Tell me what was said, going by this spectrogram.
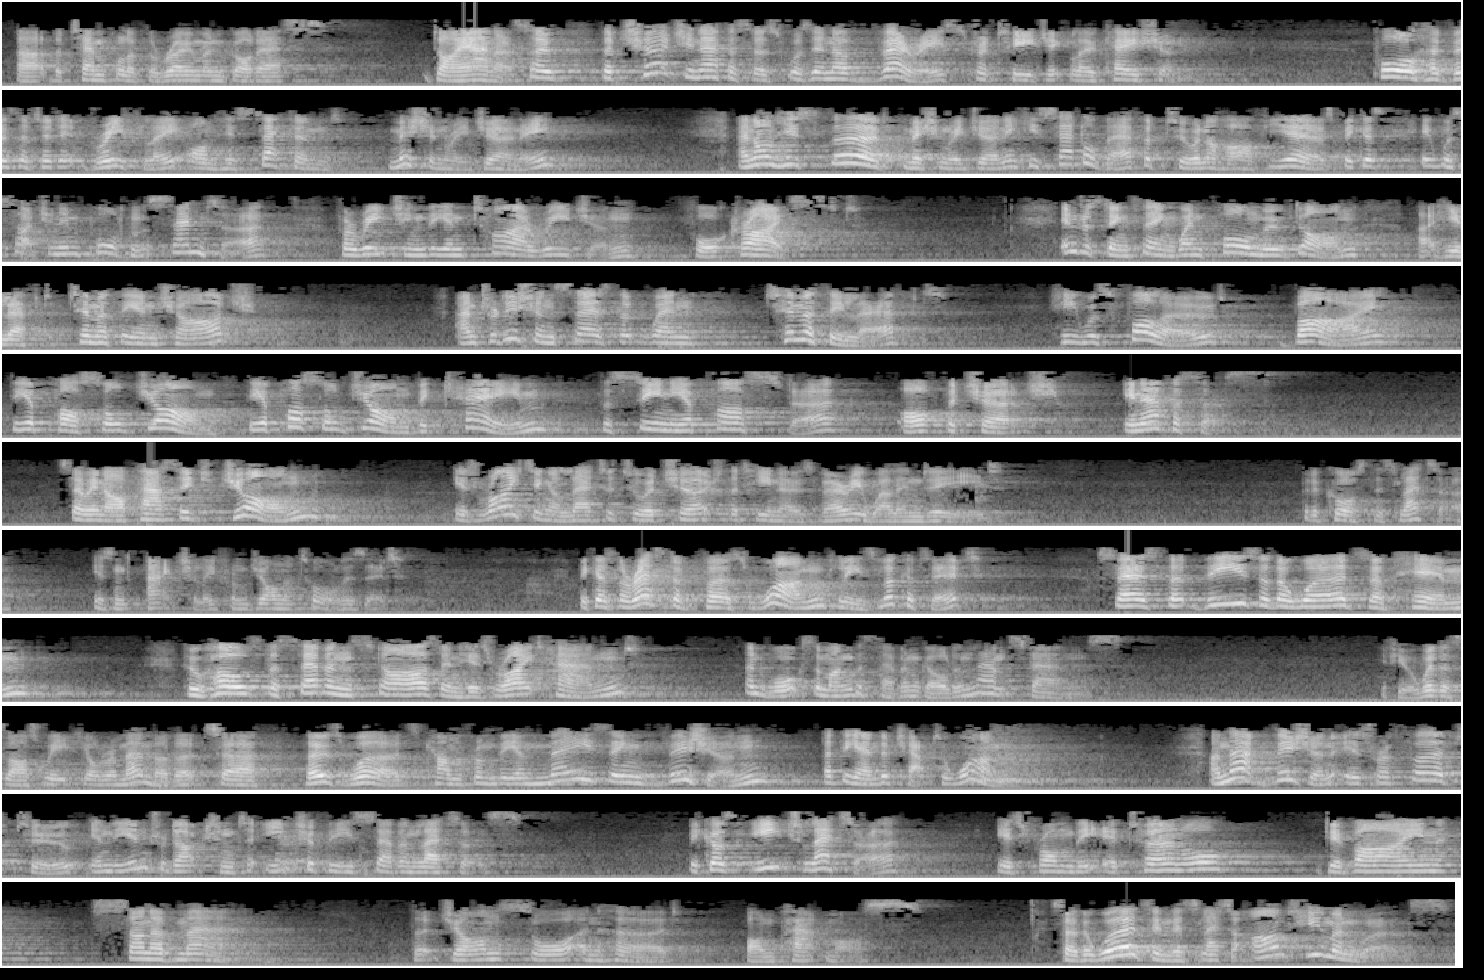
Uh, the temple of the Roman goddess Diana. So the church in Ephesus was in a very strategic location. Paul had visited it briefly on his second missionary journey, And on his third missionary journey, he settled there for two and a half years because it was such an important centre for reaching the entire region for Christ. Interesting thing, when Paul moved on, uh, he left Timothy in charge. And tradition says that when Timothy left, he was followed by the Apostle John. The Apostle John became the senior pastor of the church in Ephesus. So in our passage, John is writing a letter to a church that he knows very well indeed. But of course, this letter isn't actually from John at all, is it? Because the rest of verse 1, please look at it, says that these are the words of him who holds the seven stars in his right hand and walks among the seven golden lampstands. If you were with us last week, you'll remember that uh, those words come from the amazing vision at the end of chapter 1. And that vision is referred to in the introduction to each of these seven letters. Because each letter is from the eternal, divine Son of Man that John saw and heard on Patmos. So the words in this letter aren't human words.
